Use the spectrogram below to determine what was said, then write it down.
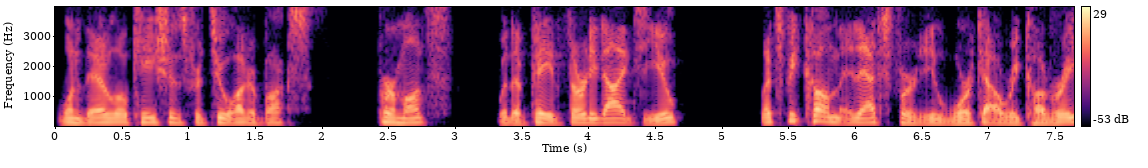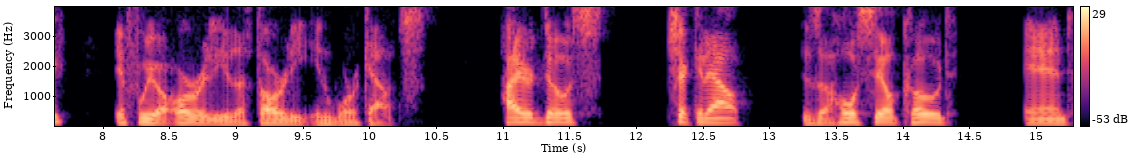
one of their locations for 200 bucks per month where they're paying 39 to you. Let's become an expert in workout recovery if we are already an authority in workouts. Higher dose, check it out. There's a wholesale code, and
